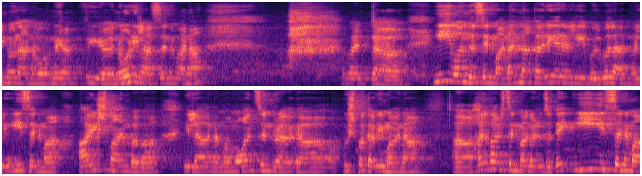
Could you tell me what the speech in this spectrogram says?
ಇನ್ನು ನಾನು ನೋಡಿಲ್ಲ ಆ ಸಿನಿಮಾನ. ಬಟ್ ಈ ಒಂದು ಸಿನಿಮಾ ನನ್ನ ಕರಿಯರಲ್ಲಿ ಬುಲ್ಬುಲ್ ಆದಮೇಲೆ ಈ ಸಿನಿಮಾ ಆಯುಷ್ಮಾನ್ ಭವ, ಇಲ್ಲ ನಮ್ಮ ಮಾನ್ಸೂನ್ ರಾಗ ಪುಷ್ಪಕ ವಿಮಾನ ಹಲವಾರು ಸಿನಿಮಾಗಳ ಜೊತೆ ಈ ಸಿನಿಮಾ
